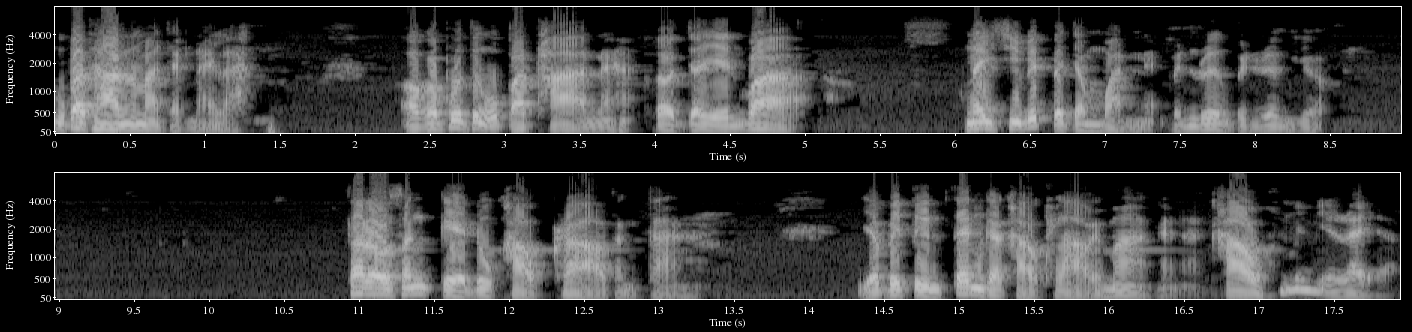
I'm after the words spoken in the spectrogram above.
อุปทานมันมาจากไหนล่ะ ออกก็พูดถึงอุปาทานนะฮะเราจะเห็นว่าในชีวิตประจำวันเนี่ย เป็นเรื่องเป็นเรื่องเยอะ ถ้าเราสังเกตดูข่าวคราวต่าง ๆ อย่าไปตื่นเต้นกับข่าวคราวไปมากนะข่าวไม่มีอะไรอะ่ะ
